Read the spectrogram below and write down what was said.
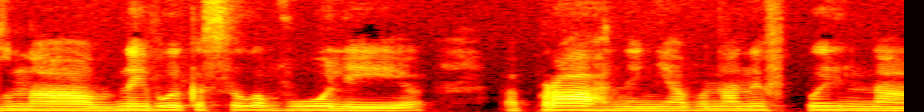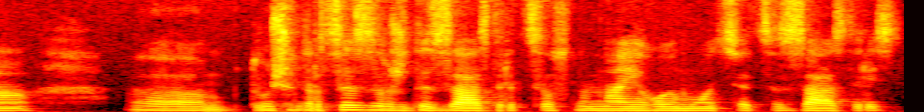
Вона в неї сила волі, е, прагнення, вона невпинна, тому що нарцис завжди заздрить. Це основна його емоція це заздрість.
